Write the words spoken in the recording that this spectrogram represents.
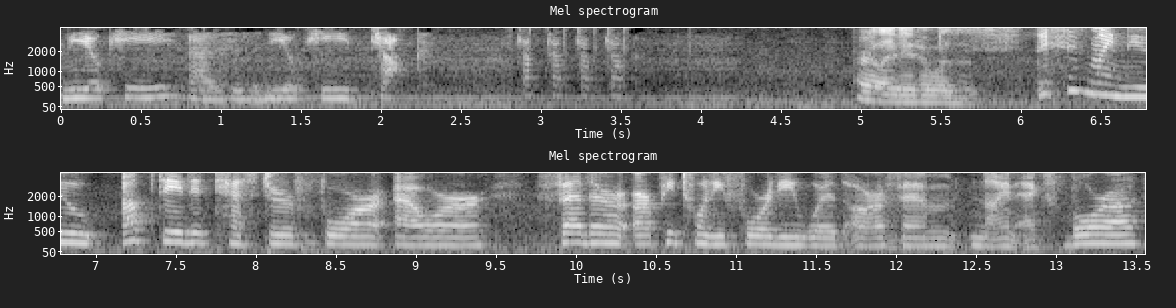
NeoKey. Uh, this is the NeoKey Choc. Chalk, chalk, chalk, chalk. All right, Lady Ada, what is this? This is my new updated tester for our Feather RP2040 with RFM 9X LoRa.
